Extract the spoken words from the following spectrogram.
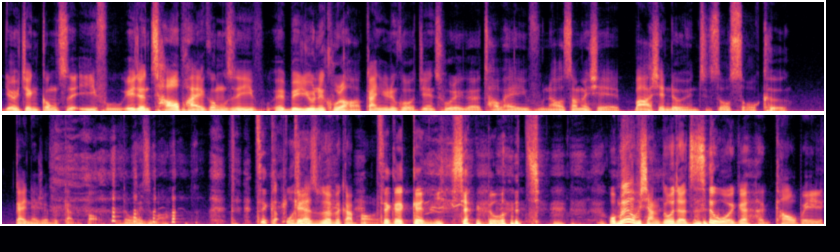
有一件公司的衣服，有一件潮牌公司的衣服，呃，比如 Uniqlo 好，干 Uniqlo 我今天出了一个潮牌衣服，然后上面写八仙六元只收熟客，概念就被干爆，你懂我意思吗？这个我现在是不是被干爆了？这个梗你想多久？我没有想多久，这是我一个很靠背、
